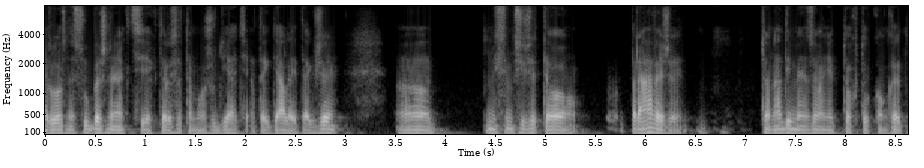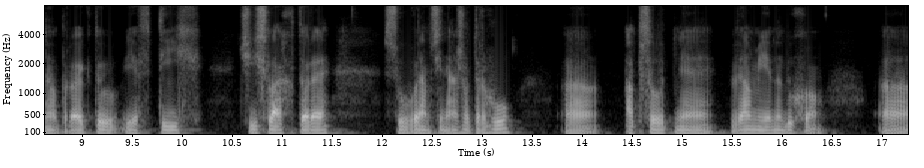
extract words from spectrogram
rôzne súbežné akcie, ktoré sa tam môžu diať a tak ďalej. Takže e, myslím si, že to práve, že to nadimenzovanie tohto konkrétneho projektu je v tých číslach, ktoré sú v rámci nášho trhu uh, absolútne veľmi jednoducho uh,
